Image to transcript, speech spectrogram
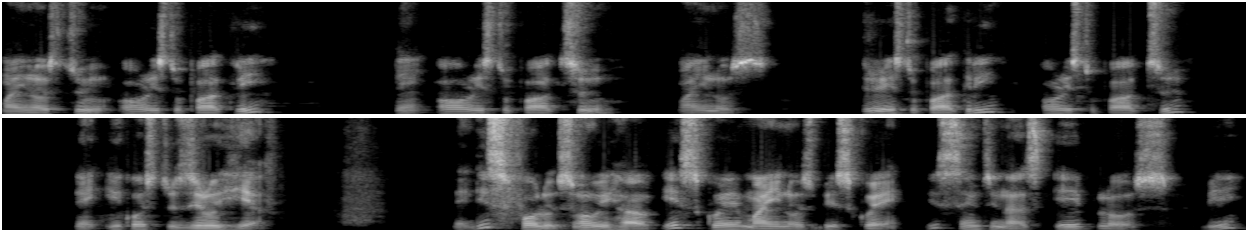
minus 2 all raised to power 3 then all raised to power 2 minus 3 raised to power 3 or raised to power 2 then equals to 0 here. Then this follows when we have a square minus b square. This same thing as a plus b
